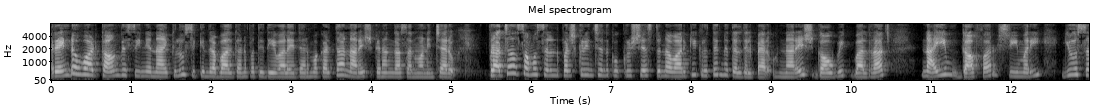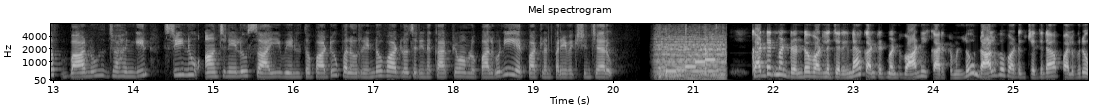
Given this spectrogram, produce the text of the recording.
రెండో వార్డు కాంగ్రెస్ సీనియర్ నాయకులు సికింద్రాబాద్ గణపతి దేవాలయ ధర్మకర్త నరేష్ ఘనంగా సన్మానించారు. ప్రజా సమస్యలను పరిష్కరించేందుకు కృషి చేస్తున్న వారికి కృతజ్ఞతలు తెలిపారు. నరేష్ గౌబిక్ బలరాజ్ నయీం గఫర్ శ్రీమరి యూసఫ్ బాను జహంగీర్ శ్రీను ఆంజనేయులు సాయి వేణులతో పాటు పలువురు రెండో వార్డులో జరిగిన కార్యక్రమంలో పాల్గొని ఏర్పాట్లను పర్యవేక్షించారు. కంటైన్మెంట్ రెండో వార్డులో జరిగిన కంటైన్మెంట్ వాణి కార్యక్రమంలో నాలుగో వార్డుకు చెందిన పలువురు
